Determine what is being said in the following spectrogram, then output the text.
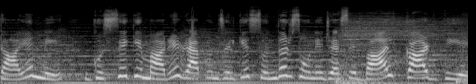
डायन ने गुस्से के मारे रैपुंजल के सुंदर सोने जैसे बाल काट दिए।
